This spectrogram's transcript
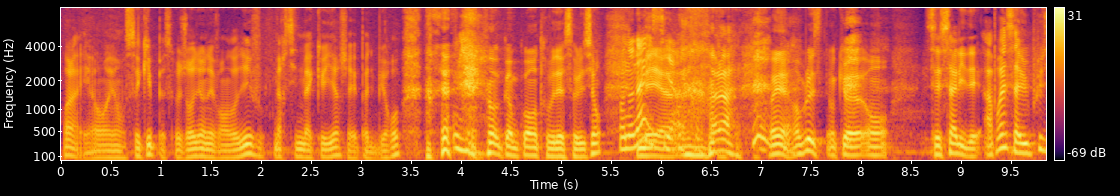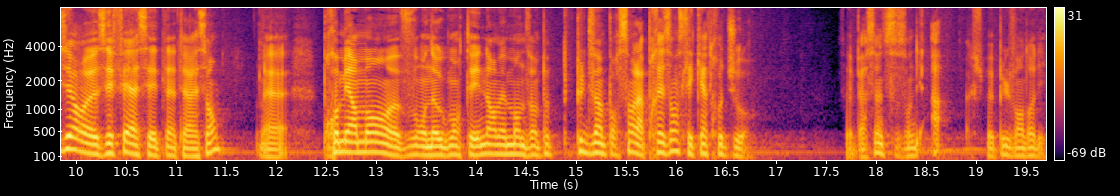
Voilà, et on, s'équipe parce qu'aujourd'hui, on est vendredi. Merci de m'accueillir, j'avais pas de bureau. Comme quoi, on trouve des solutions. On en a ici. Euh, hein. voilà, oui, en plus. Donc, euh, c'est ça l'idée. Après, ça a eu plusieurs euh, effets assez intéressants. premièrement, on a augmenté énormément, de 20, plus de 20% la présence les quatre autres jours. Les personnes se sont dit Ah, je ne peux plus le vendredi.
